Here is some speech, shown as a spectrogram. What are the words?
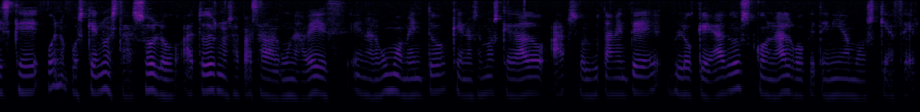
es que, bueno, pues que no estás solo. A todos nos ha pasado alguna vez, en algún momento, que nos hemos quedado absolutamente bloqueados con algo que teníamos que hacer.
